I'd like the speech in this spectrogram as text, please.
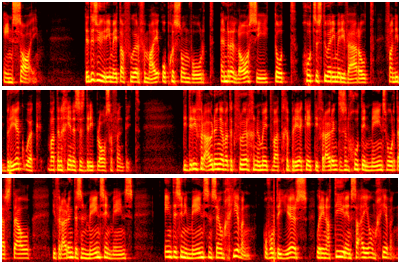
en saai. Dit is hoe hierdie metafoor vir my opgesom word in relasie tot God se storie met die wêreld van die breek ook wat in Genesis 3 plaasgevind het. Die drie verhoudinge wat ek vroeër genoem het wat gebreek het, die verhouding tussen God en mens word herstel, die verhouding tussen mens en mens en tussen die mens en sy omgewing of om te heers oor die natuur en sy eie omgewing.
